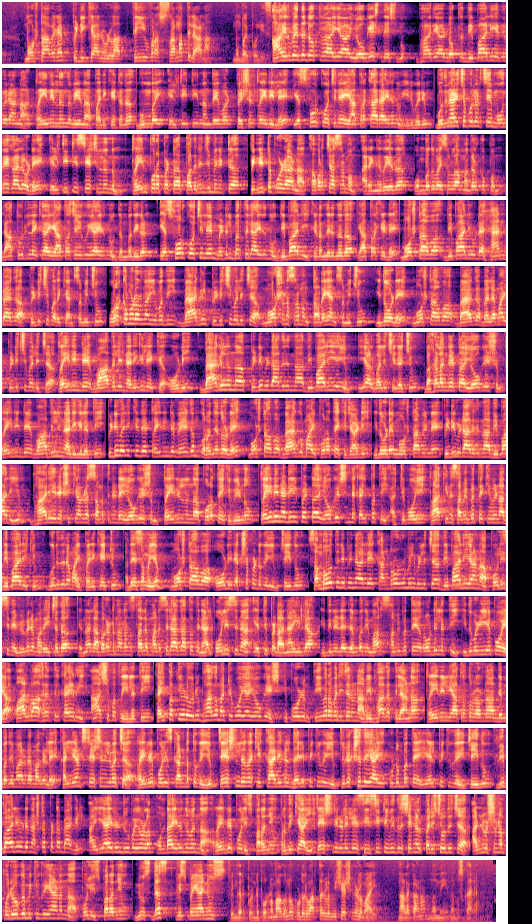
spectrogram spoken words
മോഷ്ടാവിനെ പിടിക്കാനുള്ള തീവ്ര ശ്രമത്തിലാണ് മുംബൈ പോലീസ്. ആയുർവേദ ഡോക്ടറായ യോഗേഷ് ദേശ്മുഖ് ഭാര്യ ഡോക്ടർ ദീപാലി എന്നിവരാണ് ട്രെയിനിൽ നിന്ന് വീണ് പരിക്കേറ്റത്. Mumbai L T T നന്ദേവാഡ് special ട്രെയിനിലെ എസ് ഫോർ കോച്ചിലെ യാത്രക്കാരായിരുന്നു ഇരുവരും. ബുധനാഴ്ച പുലർച്ചെ മൂന്നേകാലോടെ എൽ ടി ടി സ്റ്റേഷനിൽ നിന്നും ട്രെയിൻ പുറപ്പെട്ട പതിനഞ്ച് മിനിറ്റ് പിന്നിട്ടപ്പോഴാണ് കവർച്ചാശ്രമം അരങ്ങേറിയത്. ഒമ്പത് വയസ്സുള്ള മകൾക്കൊപ്പം ലാത്തൂരിലേക്ക് യാത്ര ചെയ്യുകയായിരുന്നു ദമ്പതികൾ. എസ് ഫോർ കോച്ചിലെ മിഡിൽ ബർത്തിലായിരുന്നു ദീപാലി കിടന്നിരുന്നത്. യാത്രക്കിടെ മോഷ്ടാവ് ദീപാലിയുടെ ഹാൻഡ് ബാഗ് പിടിച്ചു പറിക്കാൻ ശ്രമിച്ചു. ഉറക്കമുണർന്ന യുവതി ബാഗിൽ പിടിച്ചു വലിച്ച് മോഷണ ശ്രമം തടയാൻ ശ്രമിച്ചു. ഇതോടെ മോഷ്ടാവ് ബാഗ് ബലമായി പിടിച്ചു വലിച്ച് ട്രെയിനിന്റെ വാതിലിനരികിലേക്ക് ഓടി. ബാഗിൽ നിന്ന് പിടിവിടാതിരുന്ന ദിപാലിയെയും ഇയാൾ വലിച്ചിഴച്ചു. ബഹളം കേട്ട യോഗേഷും ട്രെയിനിന്റെ വാതിലിനരികിലെത്തി. പിടിവലിക്കിടെ ട്രെയിനിന്റെ വേഗം കുറഞ്ഞതോടെ മോഷ്ടാവ് ബാഗുമായി പുറത്തേക്ക് ചാടി. ഇതോടെ മോഷ്ടാവിനെ പിടിവിടാതിരുന്ന ദിപാലിയും ഭാര്യയെ രക്ഷിക്കാനുള്ള ശ്രമത്തിനിടെ യോഗേഷും ട്രെയിനിൽ നിന്ന് പുറത്തേക്ക് വീണു. ട്രെയിനിനടിയിൽപ്പെട്ട യോഗേഷിന്റെ കൈപ്പത്തി അറ്റുപോയി. ട്രാക്കിന് സമീപത്തേക്ക് വീണ ദിപാലിക്കും ഗുരുതരമായി പരിക്കേറ്റു. അതേസമയം മോഷണം മോഷ്ടാവ് ഓടി രക്ഷപ്പെടുകയും ചെയ്തു. സംഭവത്തിന് പിന്നാലെ കൺട്രോൾ റൂമിൽ വിളിച്ച ദിപാലിയാണ് പോലീസിനെ വിവരം അറിയിച്ചത്. എന്നാൽ അപകടം നടന്ന സ്ഥലം മനസ്സിലാകാത്തതിനാൽ പോലീസിന് എത്തിപ്പെടാനായില്ല. ഇതിനിടെ ദമ്പതിമാർ സമീപത്തെ റോഡിലെത്തി. ഇതുവഴിയെ പോയ പാൽവാഹനത്തിൽ കയറി ആശുപത്രിയിലെത്തി. കൈപ്പത്തിയുടെ ഒരു ഭാഗം അറ്റുപോയ യോഗേഷ് ഇപ്പോഴും തീവ്രപരിചരണ വിഭാഗത്തിലാണ്. ട്രെയിനിൽ യാത്ര തുടർന്ന ദമ്പതിമാരുടെ മകളെ കല്യാൺ സ്റ്റേഷനിൽ വെച്ച് റെയിൽവേ പോലീസ് കണ്ടെത്തുകയും സ്റ്റേഷനിലിറക്കി കാര്യങ്ങൾ ധരിപ്പിക്കുകയും സുരക്ഷിതയായി കുടുംബത്തെ ഏൽപ്പിക്കുകയും ചെയ്തു. ദീപാലിയുടെ നഷ്ടപ്പെട്ട ബാഗിൽ അയ്യായിരം രൂപയോളം ഉണ്ടായിരുന്നുവെന്ന് റെയിൽവേ പോലീസ് പറഞ്ഞു. പ്രതിക്കായി സ്റ്റേഷനുകളിലെ സി സി ടി വി ദൃശ്യങ്ങൾ പരിശോധിച്ച് അന്വേഷണം പുരോഗമിക്കുകയാണെന്ന് പോലീസ് പറഞ്ഞു. News desk Vismaya news. Finger print പൂർണമാകുന്നു. കൂടുതൽ വാർത്തകളും വിശേഷങ്ങളുമായി നാളെ കാണാം. നന്ദി നമസ്കാരം.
